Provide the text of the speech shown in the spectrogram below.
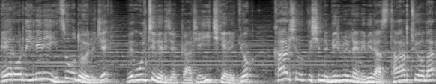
eğer orada ileriye gitse o da ölecek ve ulti verecek karşıya hiç gerek yok. Karşılıklı şimdi birbirlerini biraz tartıyorlar.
